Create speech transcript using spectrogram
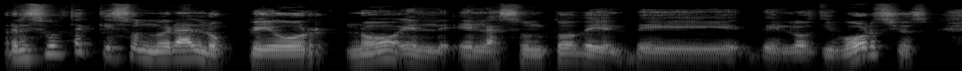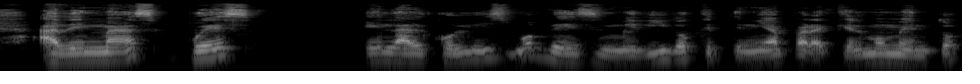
Resulta que eso no era lo peor, ¿no? El, asunto de, los divorcios. Además, pues el alcoholismo desmedido que tenía para aquel momento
